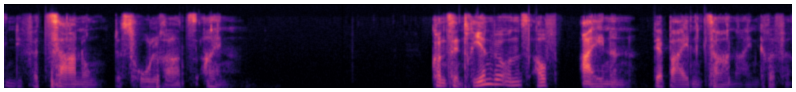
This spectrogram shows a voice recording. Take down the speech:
in die Verzahnung des Hohlrads ein. Konzentrieren wir uns auf einen der beiden Zahneingriffe.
